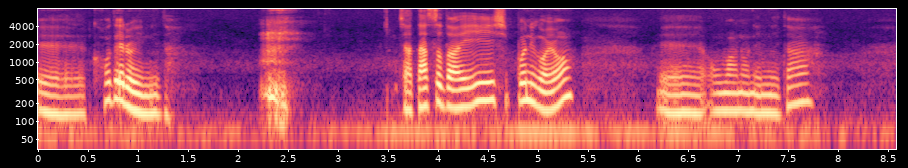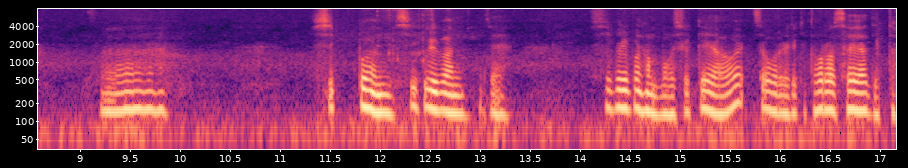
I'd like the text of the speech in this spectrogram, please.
예, 코데로입니다. 자, 다섯 아이 10분이고요. 예, 5만원입니다. 자, 10번, 11번, 이제 11번 한번 보실게요. 이쪽으로 이렇게 돌아서야 돼 또.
